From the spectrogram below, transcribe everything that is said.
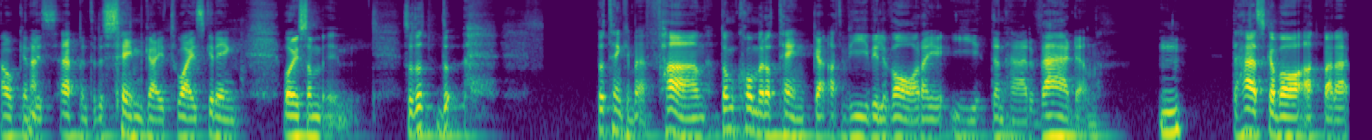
How can Nej. this happen to the same guy twice? Grejen var ju som... Så då, då, då tänker jag bara, fan, de kommer att tänka att vi vill vara i, i den här världen. Mm. Det här ska vara att bara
